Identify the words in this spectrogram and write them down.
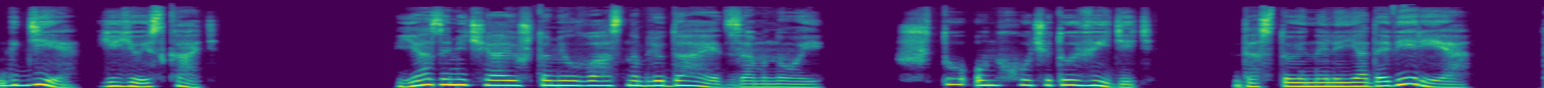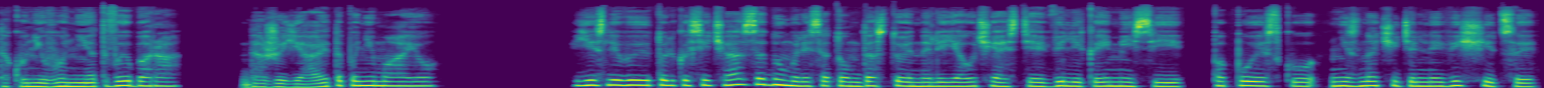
где ее искать? Я замечаю, что Милвас наблюдает за мной. Что он хочет увидеть? Достойна ли я доверия? Так у него нет выбора. Даже я это понимаю. Если вы только сейчас задумались о том, достойна ли я участия в великой миссии по поиску незначительной вещицы,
